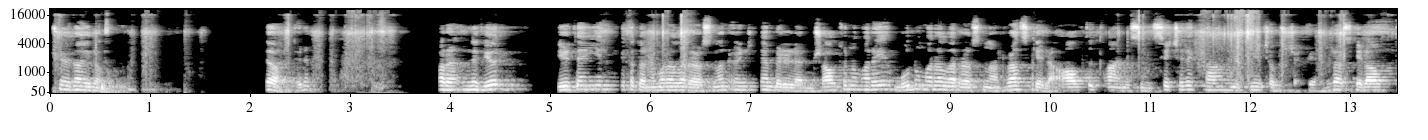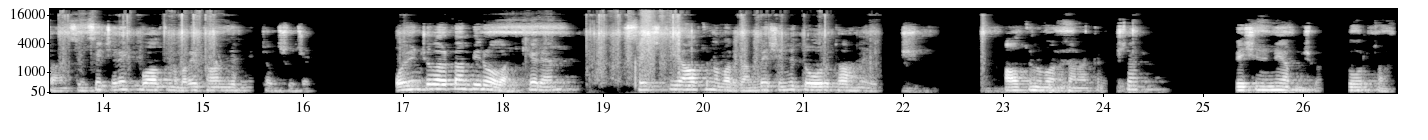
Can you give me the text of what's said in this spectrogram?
Şöyle ayıralım. Devam edelim. Ara ne diyor? Birden 20'ye kadar numaralar arasından önceden belirlenmiş 6 numarayı bu numaralar arasından rastgele 6 tanesini seçerek tahmin etmeye çalışacak. Yani rastgele 6 tanesini seçerek bu 6 numarayı tahmin etmeye çalışılacak. Oyunculardan biri olan Kerem seçtiği 6 numaradan 5'ini doğru tahmin etmiş. 6 numaradan arkadaşlar 5'ini ne yapmış doğru tahmin.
